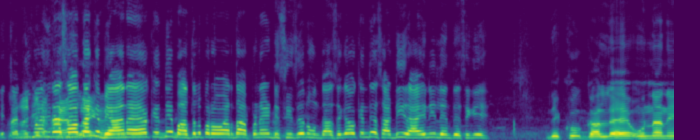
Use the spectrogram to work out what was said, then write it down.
ਇਹ ਚੰਦੂ ਮਾਜਰਾ ਸਾਹਿਬ ਦਾ ਇੱਕ ਬਿਆਨ ਆਇਆ ਕਹਿੰਦੇ ਬਾਦਲ ਪਰਿਵਾਰ ਦਾ ਆਪਣਾ ਡਿਸੀਜਨ ਹੁੰਦਾ ਸੀਗਾ ਉਹ ਕਹਿੰਦੇ ਸਾਡੀ رائے ਨਹੀਂ ਲੈਂਦੇ ਸੀਗੇ ਦੇਖੋ ਗੱਲ ਹੈ ਉਹਨਾਂ ਨੇ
